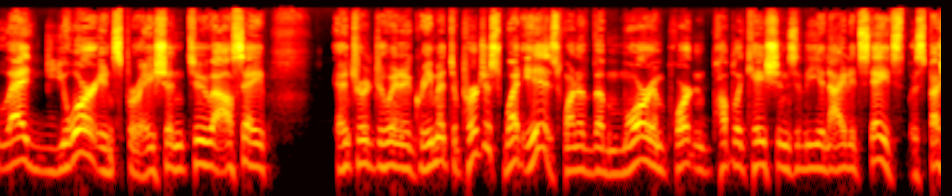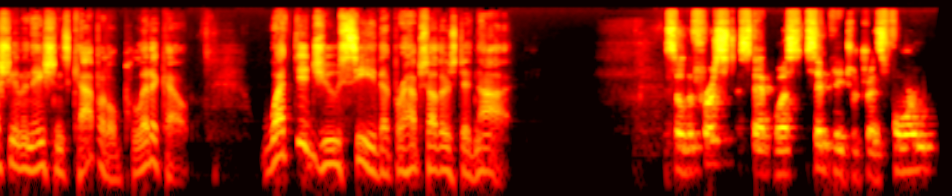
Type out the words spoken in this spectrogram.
led your inspiration to, I'll say, entered into an agreement to purchase what is one of the more important publications in the United States, especially in the nation's capital, Politico. What did you see that perhaps others did not? So the first step was simply to transform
